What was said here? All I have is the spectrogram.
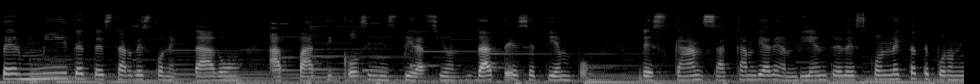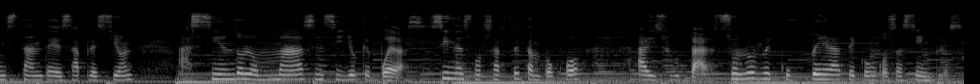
Permítete estar desconectado, apático, sin inspiración. Date ese tiempo. Descansa, cambia de ambiente, desconéctate por un instante de esa presión, haciendo lo más sencillo que puedas, sin esforzarte tampoco a disfrutar. Solo recupérate con cosas simples.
